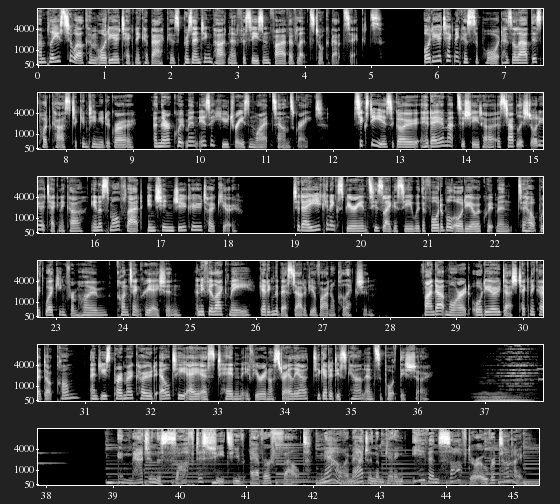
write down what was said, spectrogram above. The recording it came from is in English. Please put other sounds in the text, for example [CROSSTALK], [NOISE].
I'm pleased to welcome Audio Technica back as presenting partner for season 5 of Let's Talk About Sects. Audio Technica's support has allowed this podcast to continue to grow, and their equipment is a huge reason why it sounds great. 60 years ago, Hideo Matsushita established Audio Technica in a small flat in Shinjuku, Tokyo. Today, you can experience his legacy with affordable audio equipment to help with working from home, content creation, and if you're like me, getting the best out of your vinyl collection. Find out more at audio-technica.com and use promo code LTAS10 if you're in Australia to get a discount and support this show. Imagine the softest sheets you've ever felt. Now imagine them getting even softer over time.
